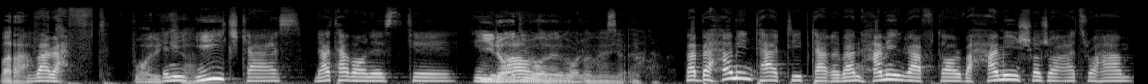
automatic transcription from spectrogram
و رفت. و رفت. یعنی هیچ کس نتوانست که ایرادی وارد بکنه. و به همین ترتیب تقریبا همین رفتار و همین شجاعت رو هم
